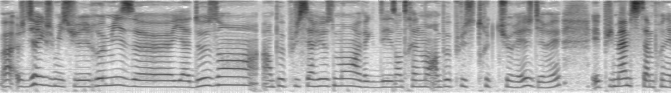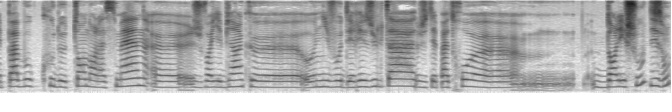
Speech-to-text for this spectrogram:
Bah, je dirais que je m'y suis remise euh, il y a deux ans, un peu plus sérieusement, avec des entraînements un peu plus structurés, je dirais. Et puis même si ça me prenait pas beaucoup de temps dans la semaine, euh, je voyais bien que au niveau des résultats, j'étais pas trop euh, dans les choux, disons.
